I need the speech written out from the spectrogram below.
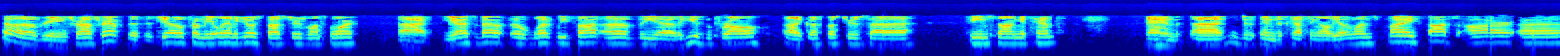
Hello, greetings, Ross Rep. This is Joe from the Atlanta Ghostbusters once more. Uh, you asked about uh, what we thought of the uh, the Hughes and Thrall uh, Ghostbusters uh, theme song attempt, and uh, in discussing all the other ones, my thoughts are, uh,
